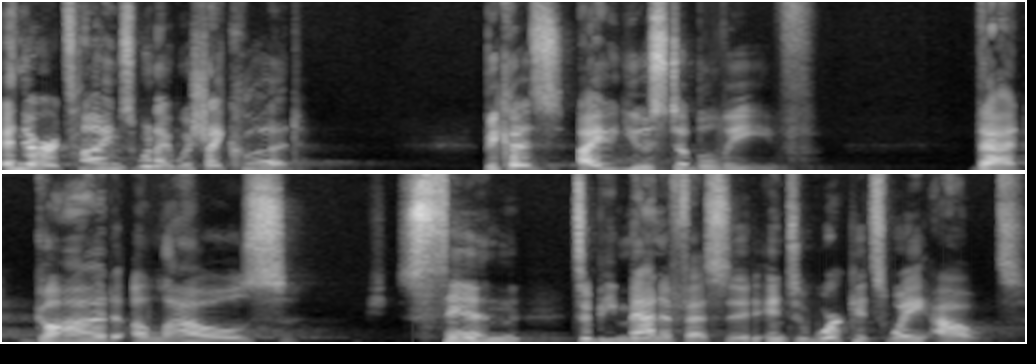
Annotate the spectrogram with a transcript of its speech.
And there are times when I wish I could, because I used to believe that God allows sin to be manifested and to work its way out.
